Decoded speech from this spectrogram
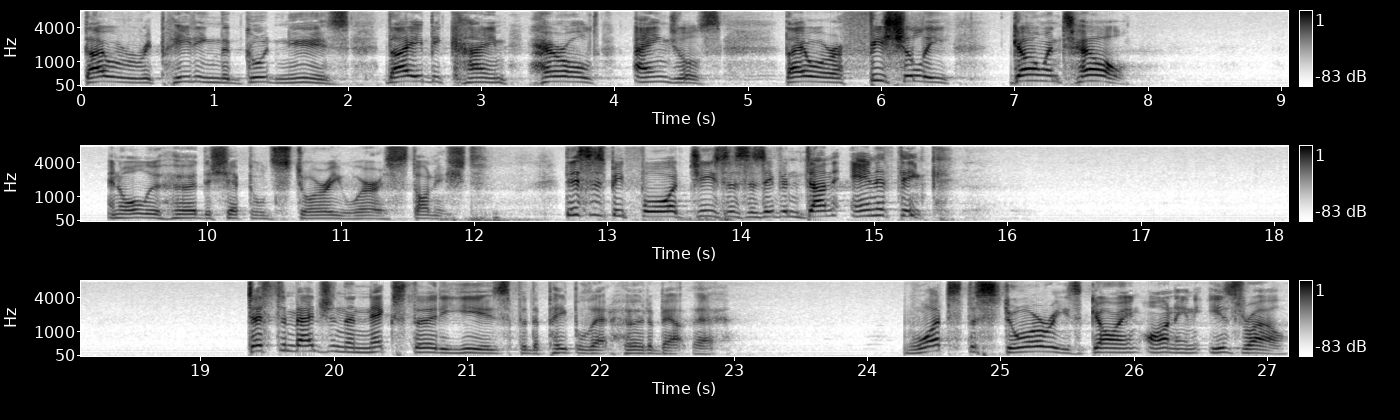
They were repeating the good news. They became herald angels. They were officially go and tell. And all who heard the shepherd's story were astonished. This is before Jesus has even done anything. Just imagine the next 30 years for the people that heard about that. What's the stories going on in Israel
